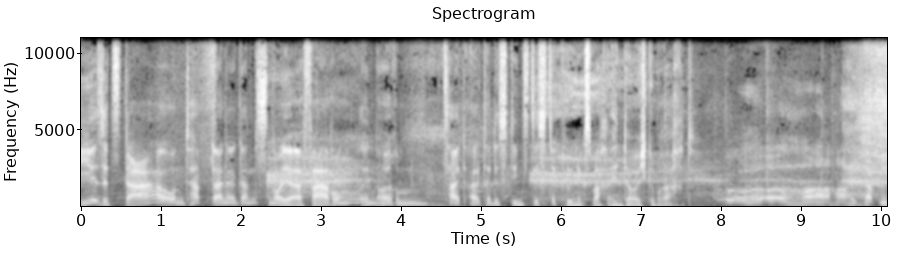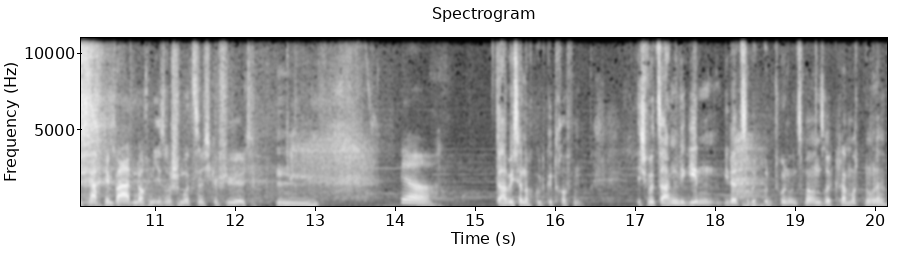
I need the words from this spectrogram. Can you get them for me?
Ihr sitzt da und habt eine ganz neue Erfahrung in eurem Zeitalter des Dienstes der Königswache hinter euch gebracht. Oh, oh, ich habe mich nach dem Baden noch nie so schmutzig gefühlt. Ja. Da habe ich es ja noch gut getroffen. Ich würde sagen, wir gehen wieder zurück und holen uns mal unsere Klamotten, oder?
